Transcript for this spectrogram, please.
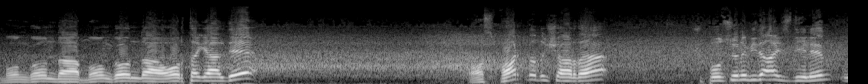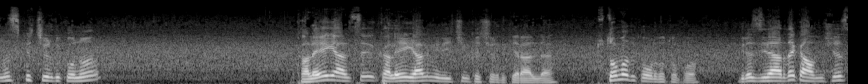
Bongonda, Bongonda orta geldi. Aspark da dışarıda. Şu pozisyonu bir daha izleyelim. Nasıl kaçırdık onu? Kaleye gelse, kaleye gelmediği için kaçırdık herhalde. Tutamadık orada topu. Biraz ileride kalmışız.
